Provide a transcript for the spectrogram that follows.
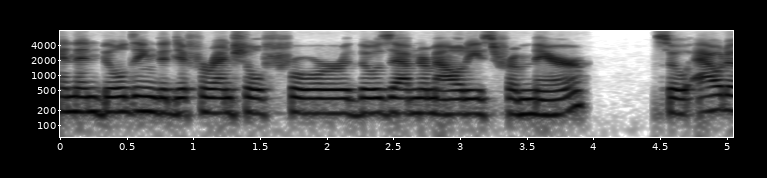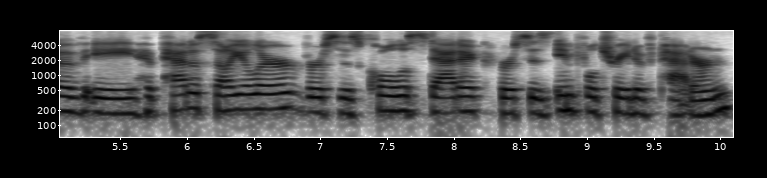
and then building the differential for those abnormalities from there. So, out of a hepatocellular versus cholestatic versus infiltrative pattern,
